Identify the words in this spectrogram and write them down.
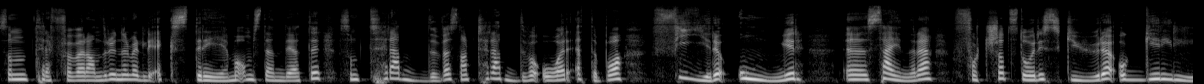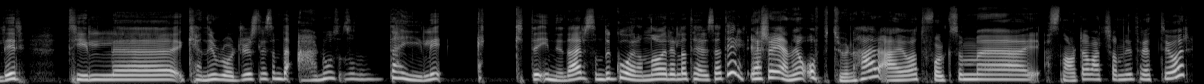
som treffer hverandre under veldig ekstreme omstendigheter, som 30, snart 30 år etterpå, fire unger eh, seinere, fortsatt står i skuret og griller til eh, Kenny Rogers, liksom. Det er noe sånn deilig ekte inni der som det går an å relatere seg til. Jeg er så enig, oppturen her er jo at folk som eh, snart har vært sammen i 30 år,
